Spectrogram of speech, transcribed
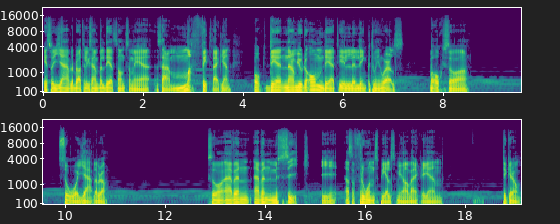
är så jävla bra till exempel. Det är ett sånt som är så här maffigt verkligen. Och det, när de gjorde om det till Link Between Worlds var också så jävla bra. Så även, även musik i, alltså från spel som jag verkligen tycker om.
